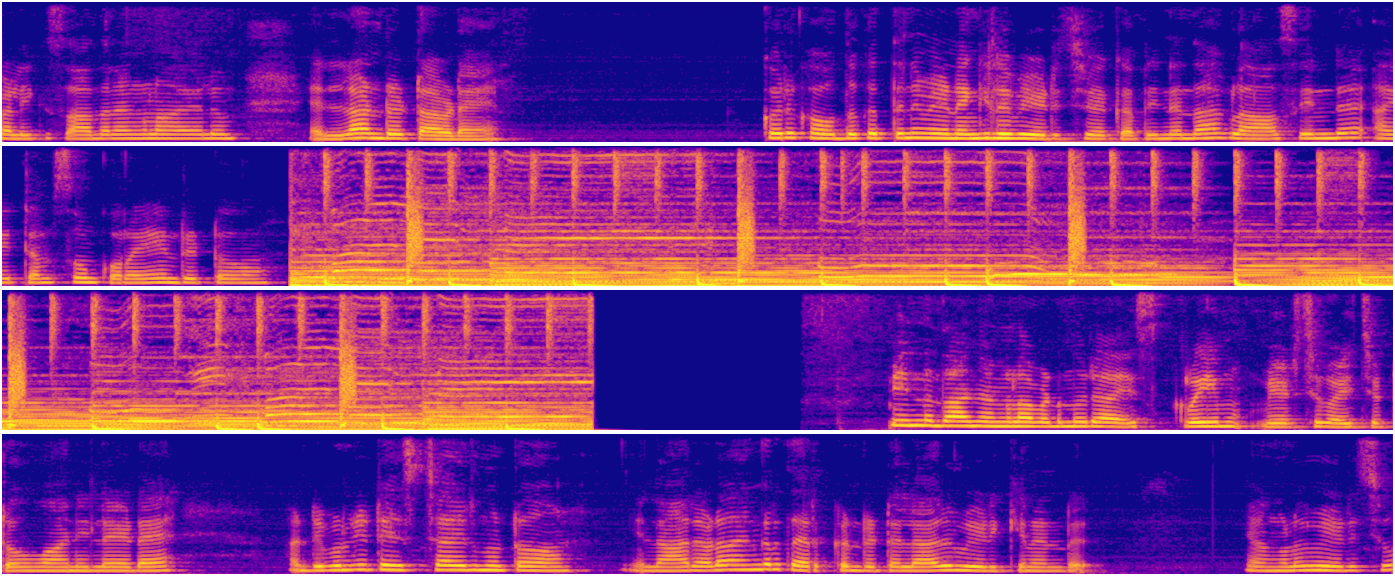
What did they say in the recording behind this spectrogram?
കളിക്ക് സാധനങ്ങളായാലും എല്ലാം ഉണ്ട് കേട്ടോ അവിടെ. ഒക്കെ ഒരു കൗതുകത്തിന് വേണമെങ്കിൽ മേടിച്ച് വെക്കാം. പിന്നെ എന്താ ഗ്ലാസിന്റെ ഐറ്റംസും കുറേ ഉണ്ട് കേട്ടോ പിന്നെ ഇതാ ഞങ്ങൾ അവിടെ നിന്ന് ഒരു ഐസ്ക്രീം മേടിച്ച് കഴിച്ചിട്ടോ വാനിലയുടെ. അടിപൊളി ടേസ്റ്റ് ആയിരുന്നു കേട്ടോ എല്ലാവരും അവിടെ ഭയങ്കര തിരക്കുണ്ട് കേട്ടോ എല്ലാവരും മേടിക്കുന്നുണ്ട്. ഞങ്ങൾ മേടിച്ചു.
